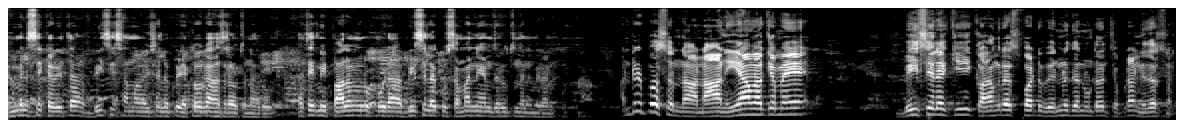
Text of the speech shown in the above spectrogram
ఎమ్మెల్సీ కవిత బీసీ సమావేశాలకు ఎక్కువగా హాజరవుతున్నారు. అయితే మీ పాలనలో కూడా బీసీలకు సమన్వయం జరుగుతుందని మీరు అనుకుంటున్నారు. Hundred percent. నా నా నియామకమే బీసీలకి కాంగ్రెస్ పార్టీ వెన్నుదని ఉంటుందని చెప్పడానికి నిదర్శనం.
